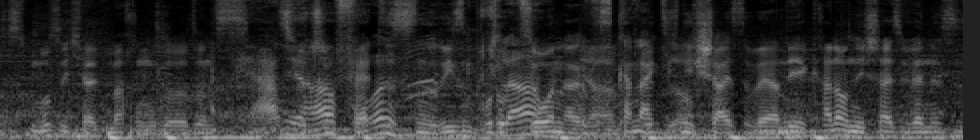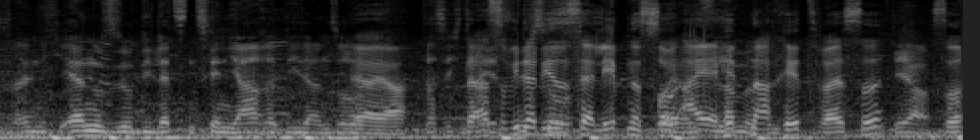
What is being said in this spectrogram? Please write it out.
das muss ich halt machen. So, sonst Ja, es Ja, wird schon fett, voll. das ist eine Riesenproduktion, also das Ja, kann eigentlich auch. nicht scheiße werden. Nee, kann auch nicht scheiße werden. Es ist eigentlich eher nur so die letzten zehn Jahre, die dann so. Ja, ja. Dass ich da hast jetzt du wieder dieses so Erlebnis, so Hit Flamme nach. Hit, weißt du? Ja. So.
